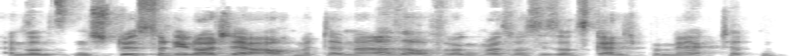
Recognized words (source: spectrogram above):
ansonsten stößt du die Leute ja auch mit der Nase auf irgendwas, was sie sonst gar nicht bemerkt hätten.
